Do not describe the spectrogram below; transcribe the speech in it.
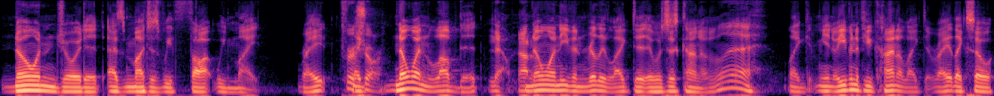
no one enjoyed it as much as we thought we might, right? For Like, sure. No one loved it. No, no one even really liked it. It was just kind of eh, like you know, even if you kind of liked it, right? Like so,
